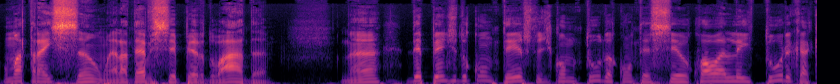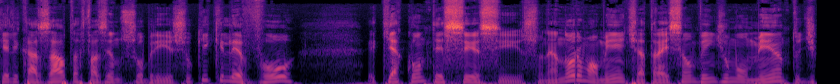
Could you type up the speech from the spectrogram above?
Uma traição, ela deve ser perdoada? Né? Depende do contexto, de como tudo aconteceu, qual a leitura que aquele casal está fazendo sobre isso, o que, que levou que acontecesse isso. Né? Normalmente a traição vem de um momento de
